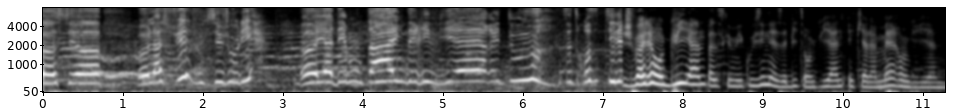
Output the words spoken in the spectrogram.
euh, c'est euh, euh, la Suisse vu que c'est joli. Il y a des montagnes, des rivières et tout. c'est trop stylé. Je veux aller en Guyane parce que mes cousines elles habitent en Guyane et qu'il y a la mer en Guyane.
